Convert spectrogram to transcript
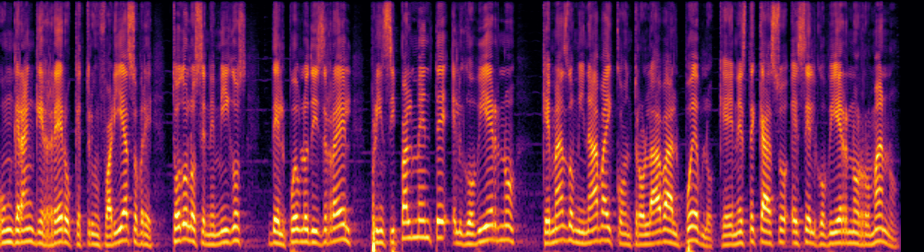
un gran guerrero que triunfaría sobre todos los enemigos del pueblo de Israel, principalmente el gobierno que más dominaba y controlaba al pueblo, que en este caso es el gobierno romano.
